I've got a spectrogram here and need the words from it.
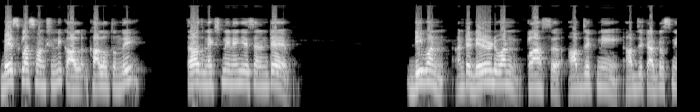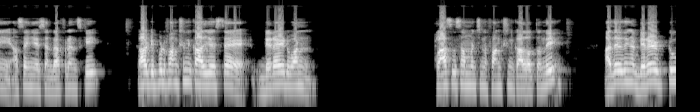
బేస్ క్లాస్ ఫంక్షన్ని కాల్ కాల్ అవుతుంది. తర్వాత నెక్స్ట్ నేను ఏం చేశానంటే డి వన్ అంటే డెరైవ్డ్ వన్ క్లాస్ ఆబ్జెక్ట్ని ఆబ్జెక్ట్ అడ్రస్ని అసైన్ చేశాను రెఫరెన్స్కి. కాబట్టి ఇప్పుడు ఫంక్షన్ కాల్ చేస్తే డెరైవ్డ్ వన్ క్లాస్కి సంబంధించిన ఫంక్షన్ కాల్ అవుతుంది. అదేవిధంగా డెరైవ్డ్ టూ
